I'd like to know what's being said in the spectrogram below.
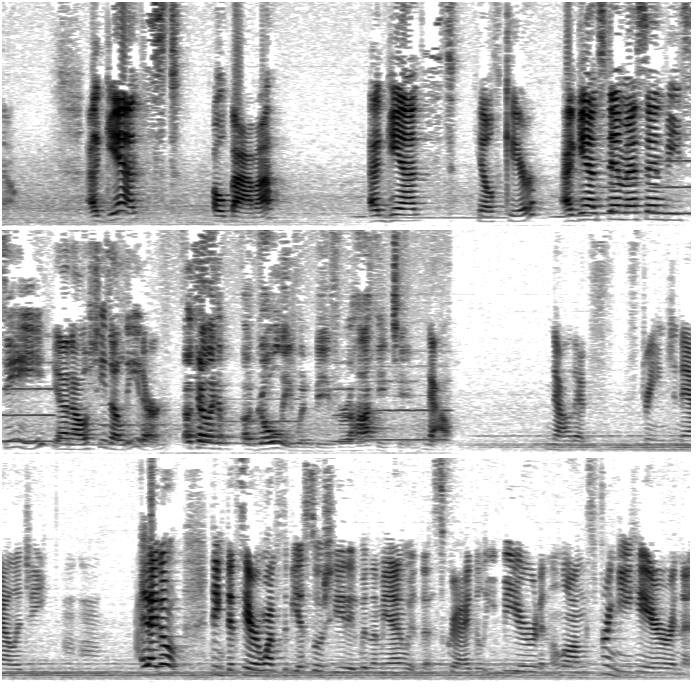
No. Against Obama, against healthcare, against MSNBC, you know, she's a leader. Okay, like a, a goalie would be for a hockey team. No. No, that's a strange analogy. Mm-mm. I, I don't think that Sarah wants to be associated with a man with the scraggly beard and the long stringy hair and the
